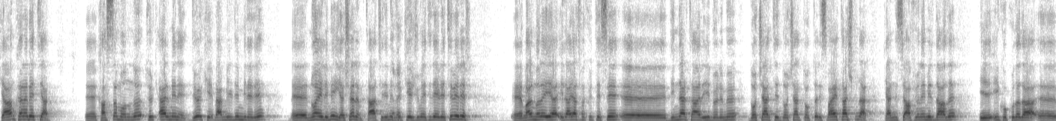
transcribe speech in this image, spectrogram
Kağım Karabetyan, e, Kastamonlu Türk Ermeni diyor ki ben bildim bileli e, Noel'imi yaşarım, tatilimi Türkiye Cumhuriyeti Devleti verir. E, Marmara İla- İlahiyat Fakültesi e, Dinler Tarihi bölümü doçenti, doçent doktor İsmail Taşpınar. Kendisi Afyon Emirdağlı. İlkokula da e,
